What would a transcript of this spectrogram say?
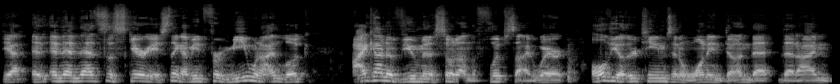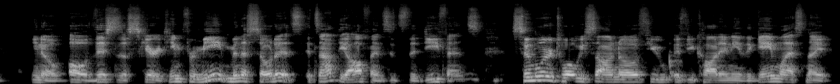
Yeah, and, and then that's the scariest thing. I mean, for me, when I look, I kind of view Minnesota on the flip side, where all the other teams in a one and done that that I'm, you know, oh, this is a scary team. For me, Minnesota, it's it's not the offense, it's the defense. Similar to what we saw. Know if you if you caught any of the game last night,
